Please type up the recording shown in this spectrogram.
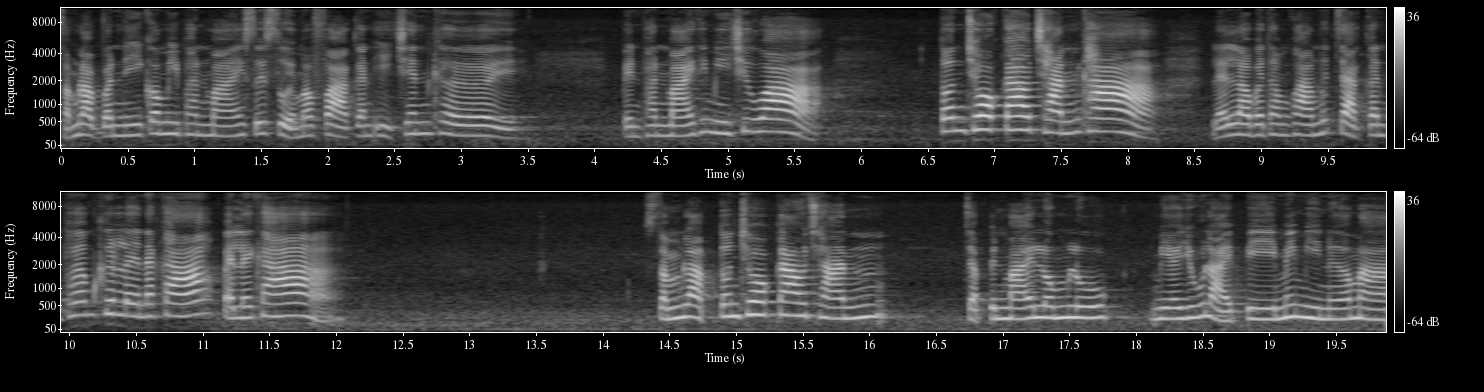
สำหรับวันนี้ก็มีพันไม้สวยๆมาฝากกันอีกเช่นเคย เป็นพันไม้ที่มีชื่อว่า ต้นโชคเก้าชั้นค่ะ และเราไปทำความรู้จักกันเพิ่มขึ้นเลยนะคะ ไปเลยค่ะสำหรับต้นโชคเก้าชั้น จะเป็นไม้ล้มลุก มีอายุหลายปีไม่มีเนื้อไม้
